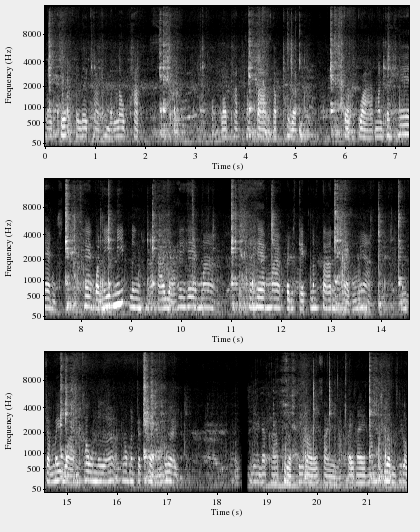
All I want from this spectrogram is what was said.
เราคลุกไปเลยค่ะ เหมือนเราผัด เราผัดน้ำตาลกับเผือกจนกว่ามันจะแห้ง แห้งกว่านี้นิดนึงนะคะ อย่าให้แห้งมาก ถ้าแห้งมากเป็นเกล็ดน้ำตาลแข็งเนี่ย มันจะไม่หวานเข้าเนื้อ แล้วมันจะแข็งด้วย นี่นะคะเผือกที่เราใส่ไปในน้ำเชื่อมที่เรา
